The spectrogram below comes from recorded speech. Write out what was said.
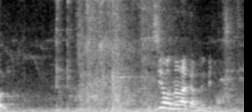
ール147から抜いていきます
